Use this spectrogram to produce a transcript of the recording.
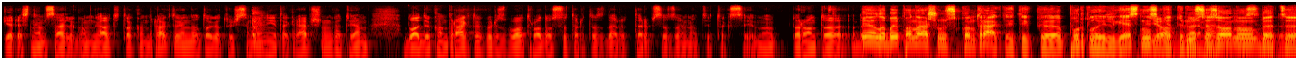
geresniam sąlygom gauti to kontrakto, vien dėl to, kad tu išsimanėjai tą krepšininką, tu jam duodi kontraktą, kuris buvo, atrodo, sutartas dar tarp sezonų, tai toksai, nu, Toronto Beje, labai panašus kontraktai, tik e, Purtlo ilgesnis, Jo, keturių dar sezonų, bet e,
